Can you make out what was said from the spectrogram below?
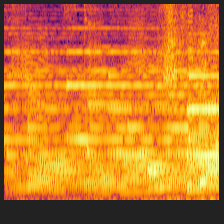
Sam Stuzzy.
